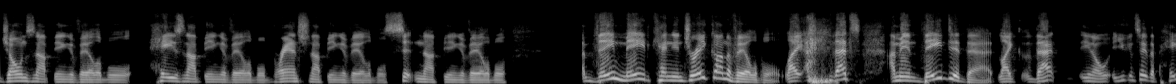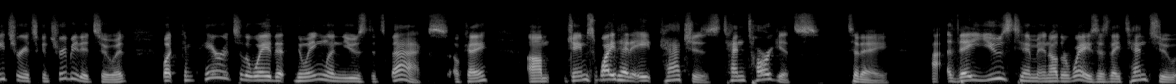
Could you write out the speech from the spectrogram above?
Jones not being available, Hayes not being available, Branch not being available, Sitton not being available. They made Kenyan Drake unavailable. Like that's, I mean, they did that. Like that, you know, you can say the Patriots contributed to it, but compare it to the way that New England used its backs. Okay. Um, James White had eight catches, 10 targets today. Uh, they used him in other ways as they tend to.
